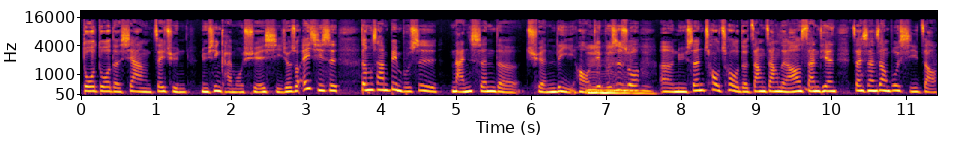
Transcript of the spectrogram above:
多多的向这群女性楷模学习，就是说，哎，其实登山并不是男生的权利，哈、嗯也不是说嗯女生臭臭的、脏脏的，然后三天在山上不洗澡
